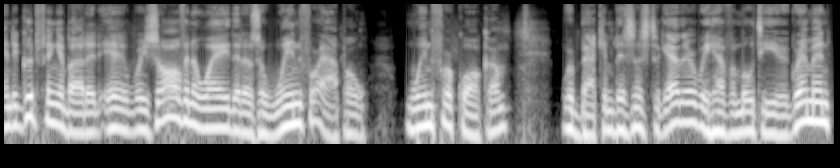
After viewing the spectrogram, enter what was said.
and the good thing about it, it resolve in a way that is a win for Apple, win for Qualcomm. We're back in business together. We have a multi-year agreement.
